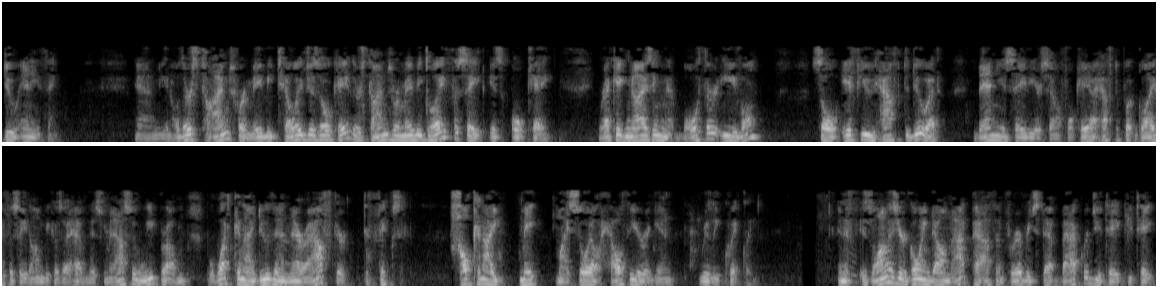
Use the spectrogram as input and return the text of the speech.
do anything. And, you know, there's times where maybe tillage is okay. There's times where maybe glyphosate is okay recognizing that both are evil. So if you have to do it, then you say to yourself, okay, I have to put glyphosate on because I have this massive weed problem, but what can I do then thereafter to fix it? How can I make my soil healthier again really quickly? And if, as long as you're going down that path and for every step backwards you take, you take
